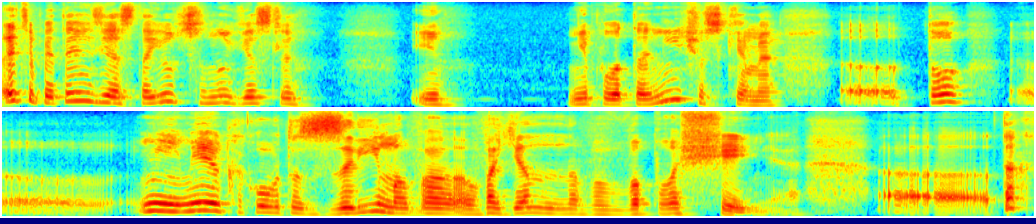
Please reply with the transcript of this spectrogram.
эти претензии остаются, ну, если и не платоническими, э, то э, не имеют какого-то зримого военного воплощения. Так,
